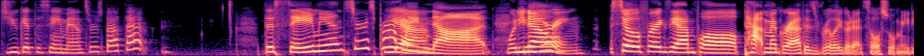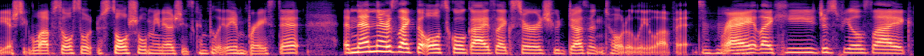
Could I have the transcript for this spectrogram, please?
Do you get the same answers about that? The same answers? Probably Yeah. not. What are you, hearing? So, for example, Pat McGrath is really good at social media. She loves social social media. She's completely embraced it. And then there's like the old school guys like Serge who doesn't totally love it, Mm-hmm. right? Like he just feels like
